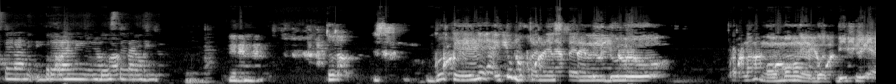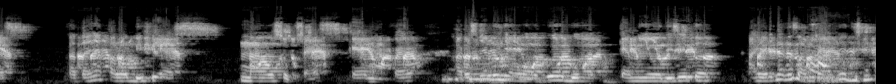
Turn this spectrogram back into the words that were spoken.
stand, berani ngambil stand aja. Tuh, gue kayaknya itu bukannya Stanley dulu pernah ngomong ya buat BVS. Katanya kalau BVS mau sukses kayak Marvel, harusnya lu nyewa gue buat cameo di situ. Akhirnya kesampaiannya di situ.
